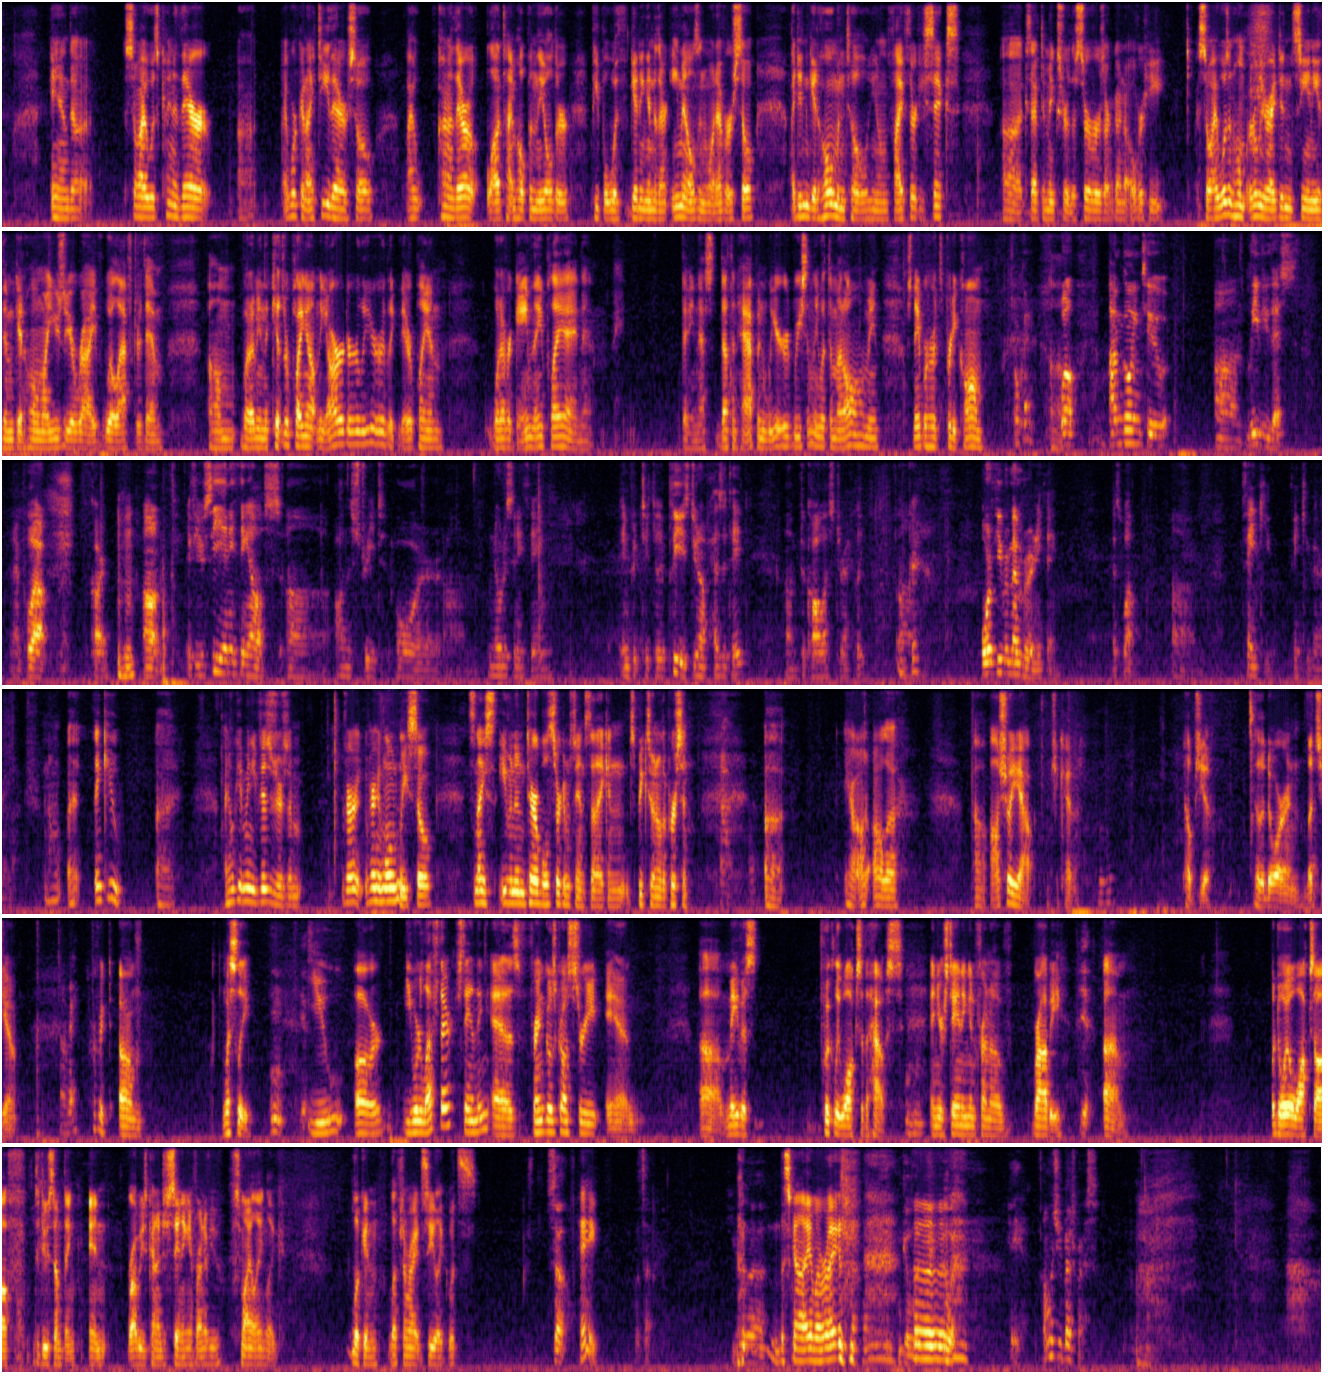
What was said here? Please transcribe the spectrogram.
and uh, so I was kind of there. Uh, I work in IT there, so I kind of there a lot of time helping the older people with getting into their emails and whatever. So I didn't get home until you know five thirty six, because I have to make sure the servers aren't going to overheat so I wasn't home earlier. I didn't see any of them get home. I usually arrive well after them. Um, but I mean, the kids were playing out in the yard earlier. Like they were playing whatever game they play, and uh, I mean, that's nothing happened weird recently with them at all. I mean, this neighborhood's pretty calm. Okay. Uh, well, I'm going to um, leave you this, and I pull out the card. Mhm. Um, if you see anything else uh, on the street or um, notice anything in particular, please do not hesitate um, to call us directly. Um, Okay. or if you remember anything as well. Um, thank you. Thank you very much. No, uh, thank you. Uh, I don't get many visitors. I'm very, very lonely. So it's nice, even in terrible circumstance, that I can speak to another person. uh, yeah, I'll, I'll uh, I'll, I'll show you out. She kind of Mhm. helps you to the door and lets you out. Okay. Perfect. Um, Wesley, Mm, yes. you are you were left there standing as Frank goes across the street and uh, Mavis quickly walks to the house, Mhm. and you're standing in front of Robbie. Yeah. Um, Doyle walks off to do something, and Robbie's kind of just standing in front of you, smiling, like looking left and right see like what's So, hey what's up? You, uh, the sky. Am I right? go away. Go Uh, away. Hey, how much you bench press?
